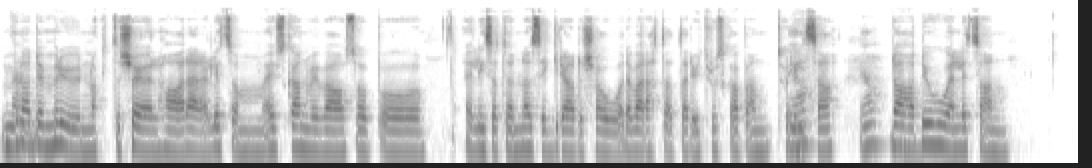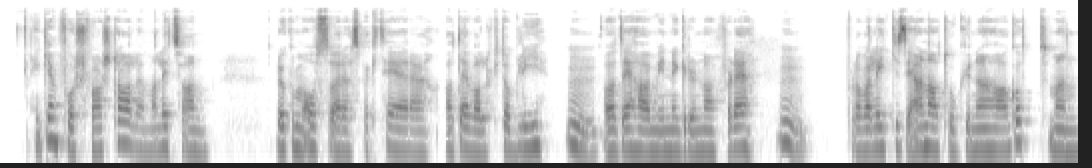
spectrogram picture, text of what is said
For da dømmer du nok deg sjøl hardere. Litt som jeg husker vi var og så på Lisa Tønne og Sigrid hadde show, og det var rett etter utroskapen til. Lisa. ja, Da hadde jo hun en litt sånn Ikke en forsvarstale, men litt sånn Dere må også respektere at jeg valgte å bli, mm, og at jeg har mine grunner for det. mm, For det var like så gjerne at hun kunne ha gått, men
